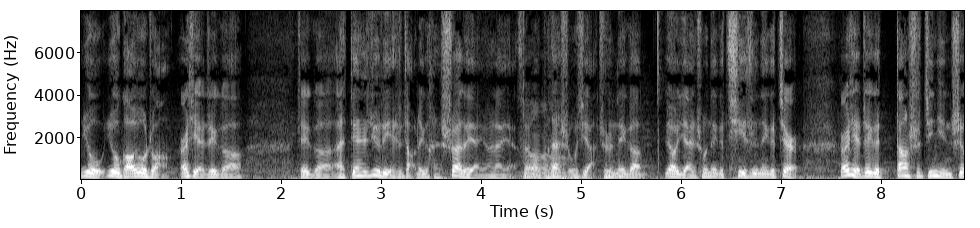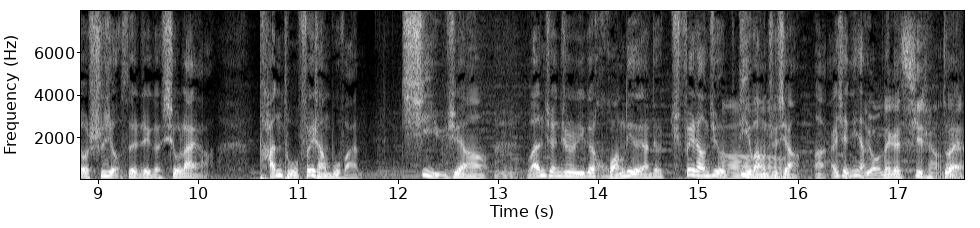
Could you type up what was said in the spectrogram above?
又又高又壮，而且这个这个哎电视剧里也是找了一个很帅的演员来演，虽然我不太熟悉啊，就是那个要演出那个气势那个劲儿，而且这个当时仅仅只有十九岁的这个秀赖啊，谈吐非常不凡。气宇轩昂，嗯，完全就是一个皇帝的样，就非常具有帝王之相、啊！而且你想，有那个气场。对，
